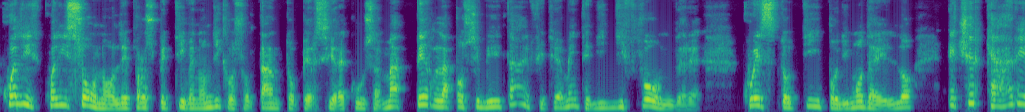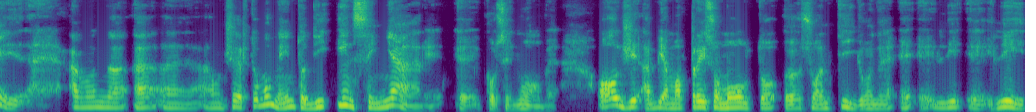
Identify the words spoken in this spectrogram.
quali, quali sono le prospettive, non dico soltanto per Siracusa, ma per la possibilità effettivamente di diffondere questo tipo di modello e cercare eh, a un, a, a un certo momento di insegnare eh, cose nuove. Oggi abbiamo appreso molto eh, su Antigone e, e, lì, e, lì,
